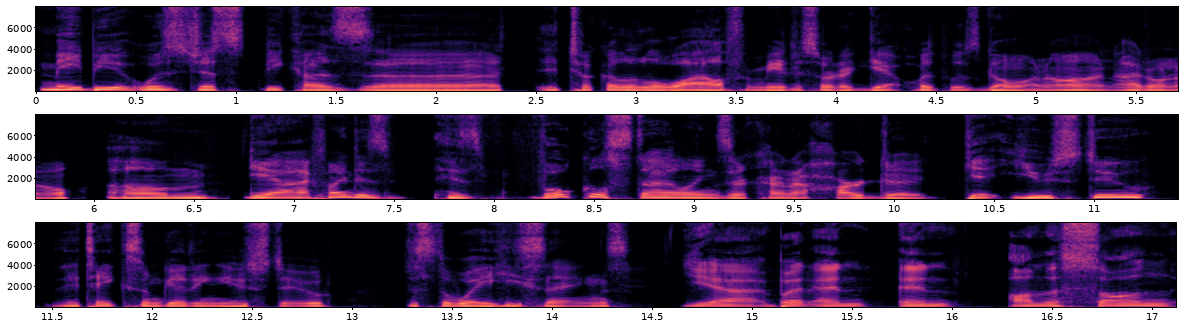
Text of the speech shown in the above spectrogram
maybe it was just because uh, it took a little while for me to sort of get what was going on. I don't know. Um, yeah, I find his his vocal stylings are kind of hard to get used to. They take some getting used to, just the way he sings. Yeah, but and and on the song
